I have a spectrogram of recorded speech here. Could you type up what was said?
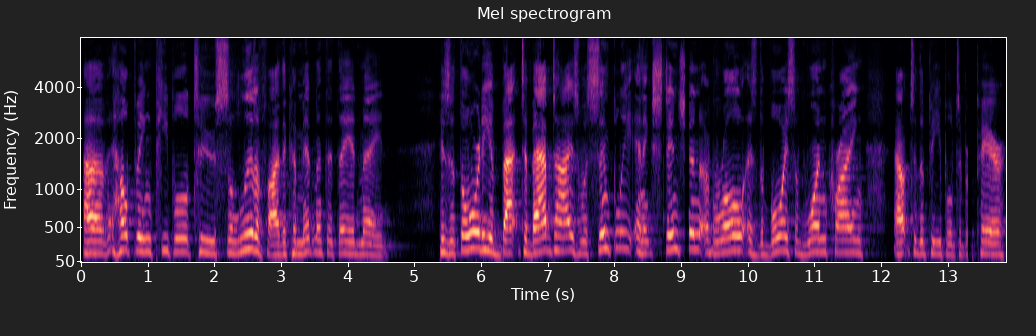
of helping people to solidify the commitment that they had made. His authority to baptize was simply an extension of role as the voice of one crying out to the people to prepare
